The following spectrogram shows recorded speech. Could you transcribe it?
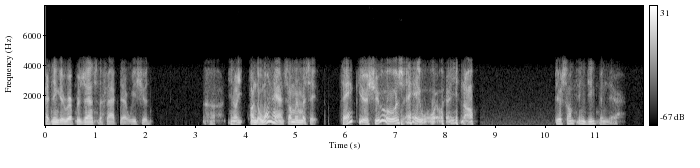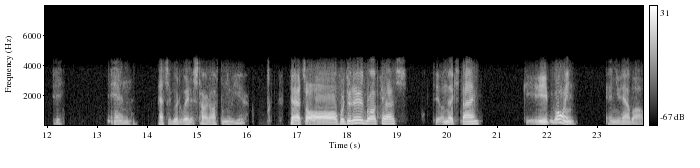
I think it represents the fact that we should, uh, you know, on the one hand, someone might say, "Thank your shoes." Hey, you know, there's something deep in there, okay? and that's a good way to start off the new year. That's all for today's broadcast. Till next time, keep going, and you have a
